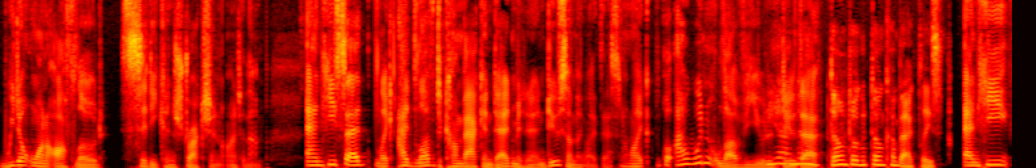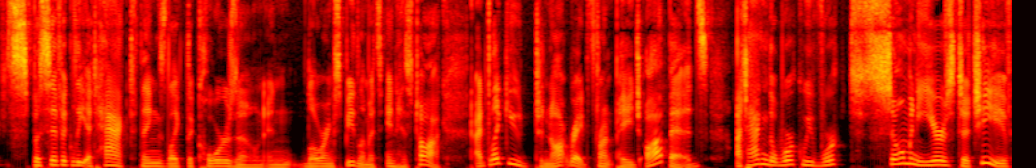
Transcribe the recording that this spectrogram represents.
We don't want to offload city construction onto them. And he said, like, I'd love to come back into Edmonton and do something like this. And I'm like, well, I wouldn't love you to Yeah, do no, that. Don't don't don't come back, please. And he specifically attacked things like the core zone and lowering speed limits in his talk. I'd like you to not write front page op eds attacking the work we've worked so many years to achieve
